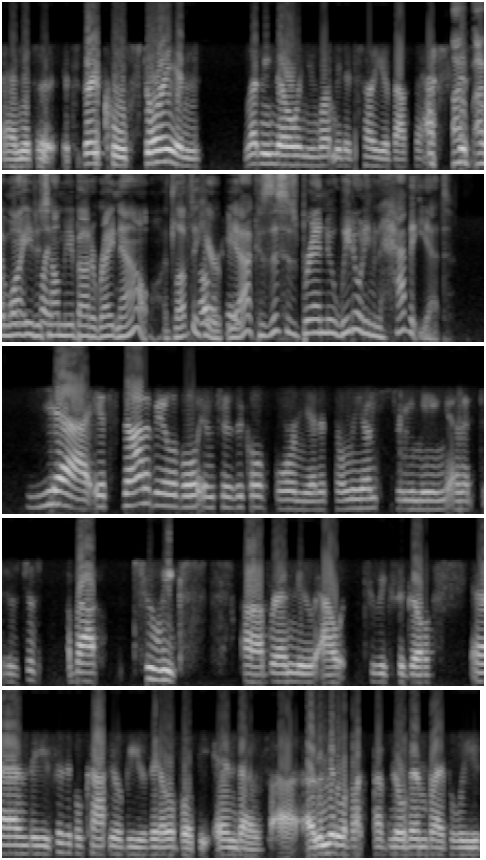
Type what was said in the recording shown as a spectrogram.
and it's a it's a very cool story. And let me know when you want me to tell you about that. I, I want you to tell me about it right now. I'd love to hear. Okay. Yeah, because this is brand new. We don't even have it yet. Yeah, it's not available in physical form yet. It's only on streaming, and it is just about two weeks uh, brand new out two weeks ago. And the physical copy will be available at the end of uh, uh, the middle of, of November, I believe.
